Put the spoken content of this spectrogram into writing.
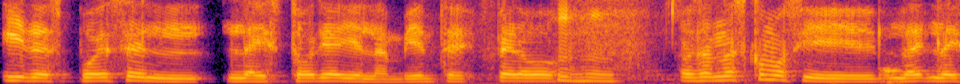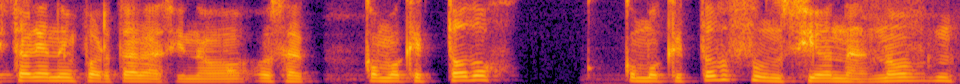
y después el, la historia y el ambiente. Pero, o sea, no es como si la, historia no importara, sino, o sea, como que todo, como que todo funciona, no,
